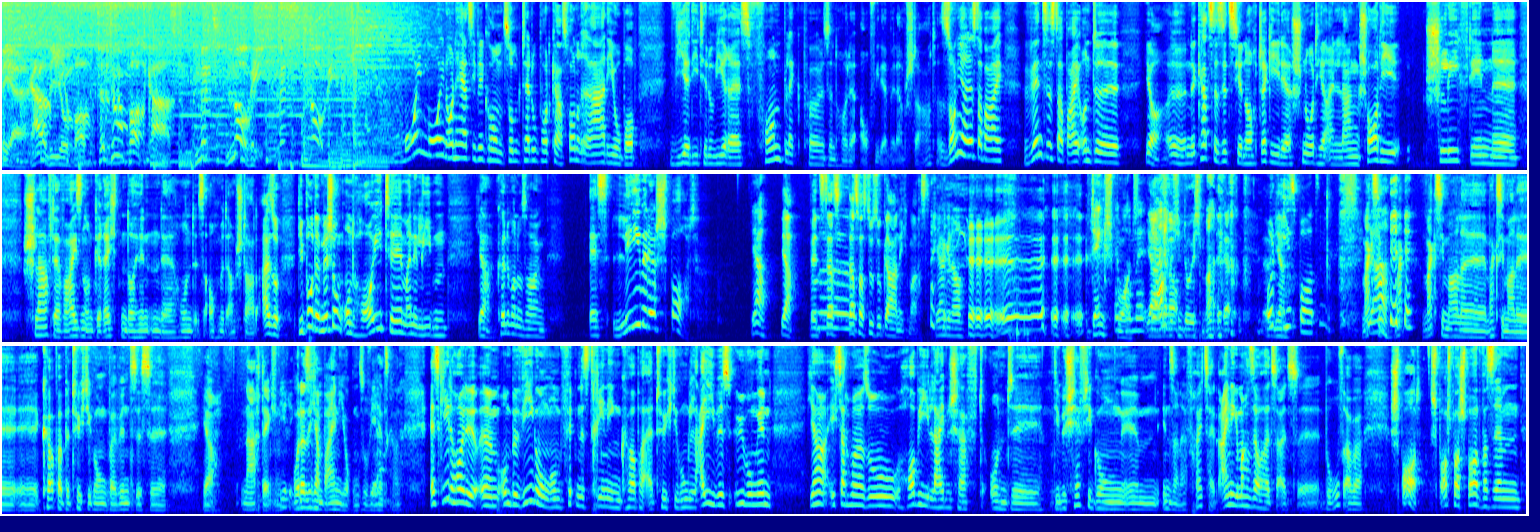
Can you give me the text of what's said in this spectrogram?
Der Radio Bob Tattoo Podcast mit Nori. Mit Nori. Moin, moin und herzlich willkommen zum Tattoo Podcast von Radio Bob. Wir, die Tätowierers von Black Pearl, sind heute auch wieder mit am Start. Sonja ist dabei, Vince ist dabei und äh, ja, äh, eine Katze sitzt hier noch. Jackie, der schnurrt hier einen langen. Shorty schläft den äh, Schlaf der Weisen und Gerechten da hinten. Der Hund ist auch mit am Start. Also die bunte Mischung und heute, meine Lieben, ja, könnte man nur sagen, es liebe der Sport. Ja, Ja, Vince, das, das, was du so gar nicht machst. ja, genau. Denksport. Ja, ja. genau. Zwischendurch mal. Und Ja. E-Sport. Maxi Ja. ma maximale maximale äh, Körperbetüchtigung bei Vince ist äh, ja nachdenken Schwierig. oder sich am Bein jucken, so wie jetzt gerade. Es geht heute ähm, um Bewegung, um Fitnesstraining, Körperertüchtigung, Leibesübungen. Ja, ich sag mal so Hobby, Leidenschaft und äh, die Beschäftigung ähm, in seiner Freizeit. Einige machen es ja auch als als äh, Beruf, aber Sport, Sport, Sport, Sport, was ähm,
